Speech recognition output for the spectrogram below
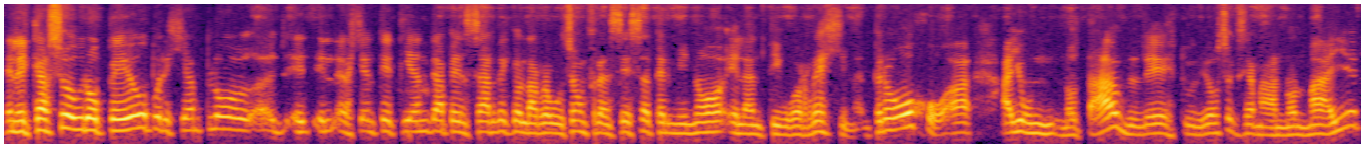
En el caso europeo, por ejemplo, eh, la gente tiende a pensar de que la Revolución Francesa terminó el antiguo régimen. Pero ojo, ah, hay un notable estudioso que se llama Arnold Mayer,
